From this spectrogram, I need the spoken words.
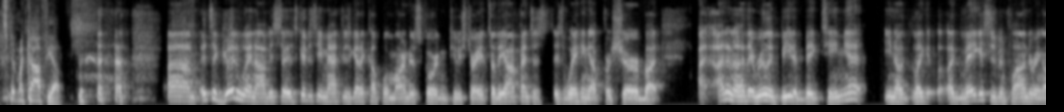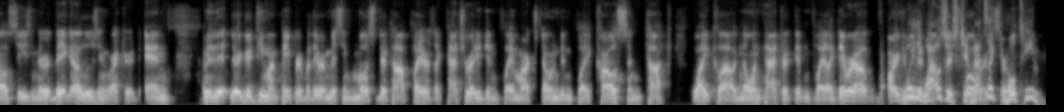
Spit my coffee up. um, it's a good win. Obviously, it's good to see Matthews got a couple. Of marner scored in two straight, so the offense is is waking up for sure. But I, I don't know have they really beat a big team yet? You know, like like Vegas has been floundering all season. They're they got a losing record, and I mean they- they're a good team on paper, but they were missing most of their top players. Like Pacioretty didn't play, Mark Stone didn't play, Karlsson, Tuch, White Cloud, Nolan Patrick didn't play. Like they were out arguably Holy the wowzers, Tim. That's like their whole team.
